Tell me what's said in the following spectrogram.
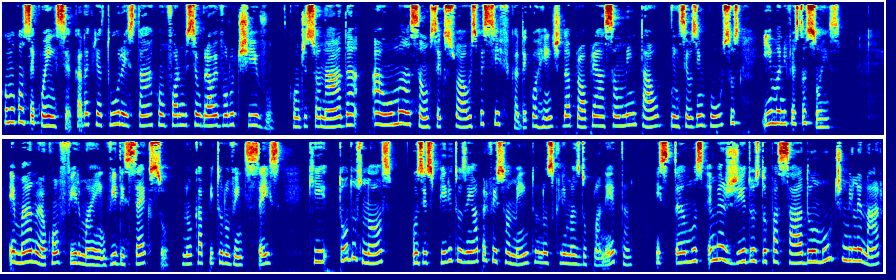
Como consequência, cada criatura está conforme seu grau evolutivo, condicionada a uma ação sexual específica decorrente da própria ação mental em seus impulsos e manifestações. Emmanuel confirma em Vida e Sexo, no capítulo 26, que todos nós, os espíritos em aperfeiçoamento nos climas do planeta, estamos emergidos do passado multimilenar,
